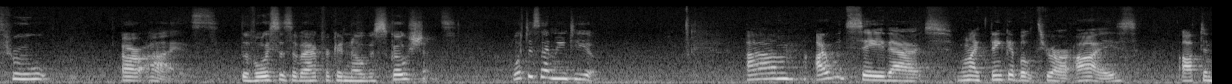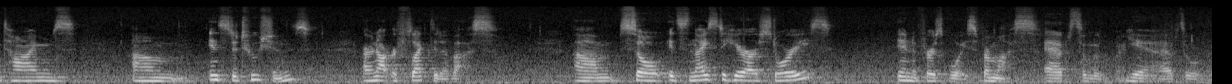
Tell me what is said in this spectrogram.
through our eyes, the voices of African Nova Scotians. What does that mean to you? Um, I would say that when I think about through our eyes, oftentimes um, institutions are not reflected of us. Um, so it's nice to hear our stories in the first voice from us. Absolutely. Yeah. Absolutely.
